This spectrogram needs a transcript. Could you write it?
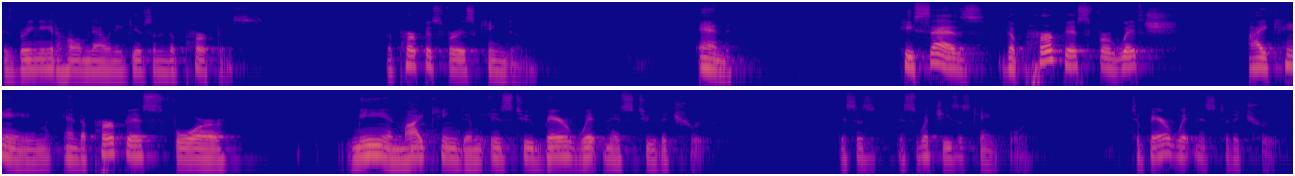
is bringing it home now and he gives him the purpose the purpose for his kingdom. And he says, The purpose for which I came and the purpose for me and my kingdom is to bear witness to the truth. This is, this is what Jesus came for to bear witness to the truth.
